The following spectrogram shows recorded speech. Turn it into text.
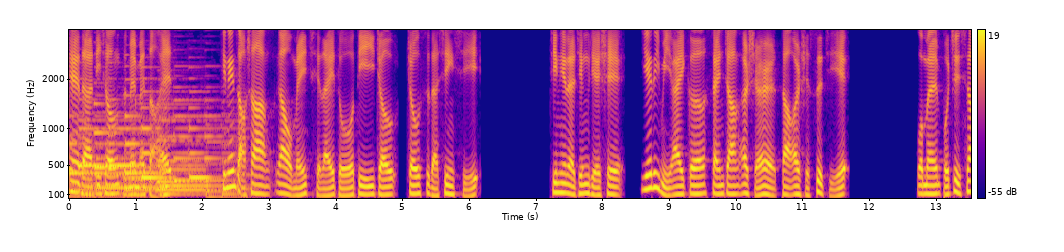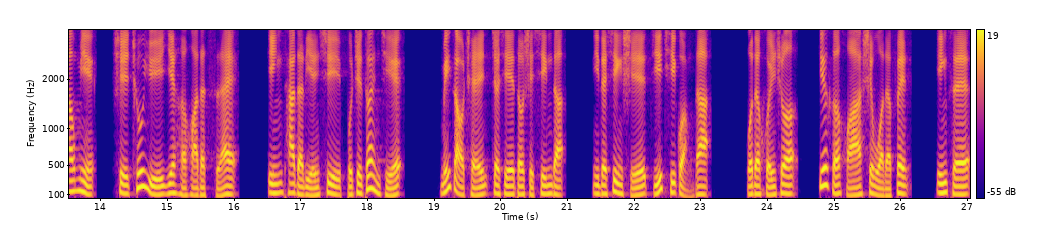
亲爱的弟兄姊妹们，早安！今天早上，让我们一起来读第一周周四的信息。今天的经节是耶利米哀歌三章二十二到二十四节。我们不致消灭，是出于耶和华的慈爱，因他的连续不致断绝。每早晨，这些都是新的。你的信实极其广大。我的魂说，耶和华是我的份，因此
